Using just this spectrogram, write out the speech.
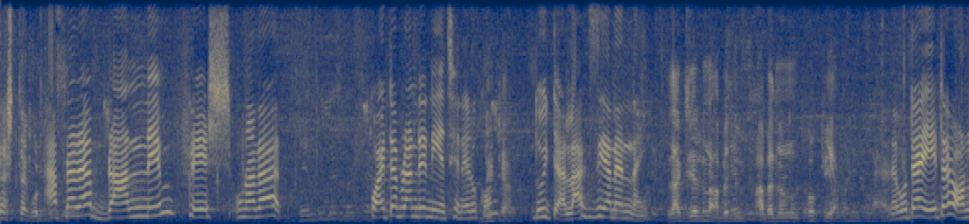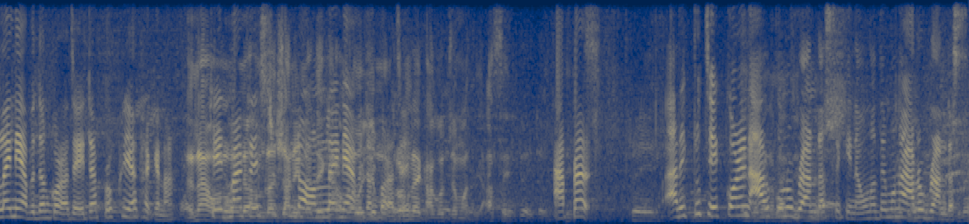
চেষ্টা করছি আপনারা ব্র্যান্ড নেম ফ্রেশ ওনারা কয়টা ব্র্যান্ডে নিয়েছেন এরকম? দুইটা। লাক্সিয়ানের নাই? জন্য আবেদন আবেদন প্রক্রিয়া। ওটা এটা অনলাইনে আবেদন করা যায় এটা প্রক্রিয়া থাকে না। ট্রেডমার্ক রেজিস্ট্রেশনটা অনলাইনে আবেদন করা যায়। কাগজ জমা দিই আছে। আপনার আরেকটু চেক করেন আর কোনো ব্র্যান্ড আছে কিনা? ওনাদের মনে হয় আরও ব্র্যান্ড আছে।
